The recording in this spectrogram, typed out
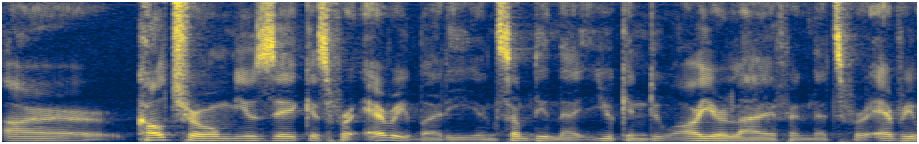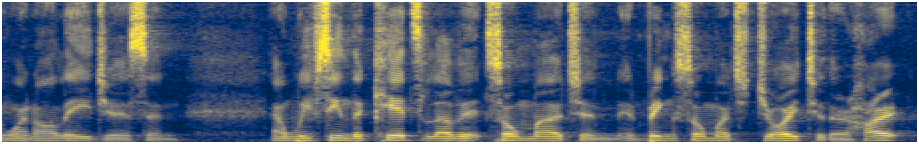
our cultural music is for everybody and something that you can do all your life and that's for everyone, all ages. And, and we've seen the kids love it so much and it brings so much joy to their heart.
